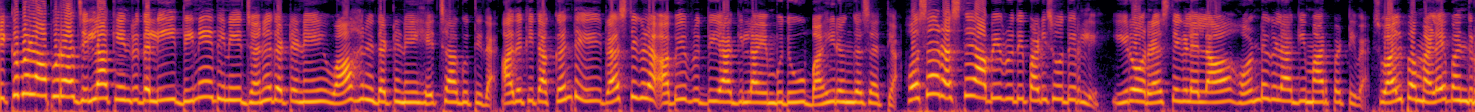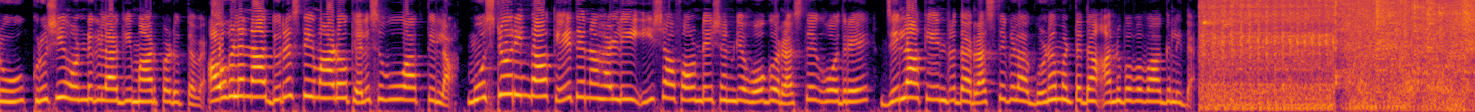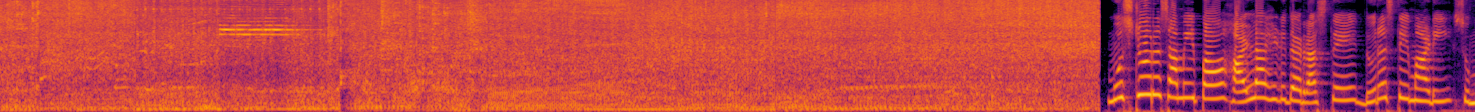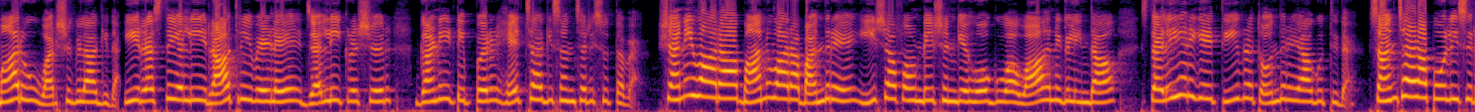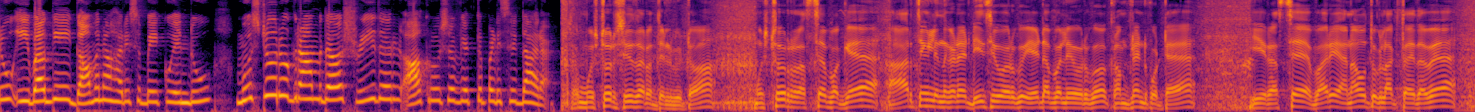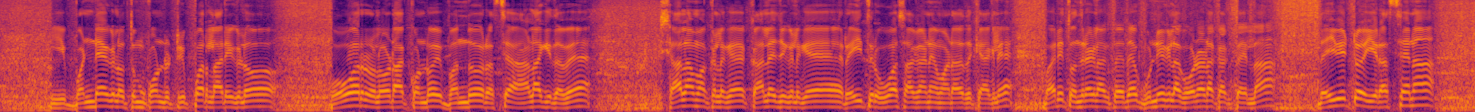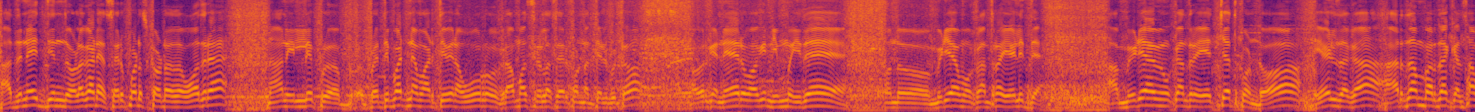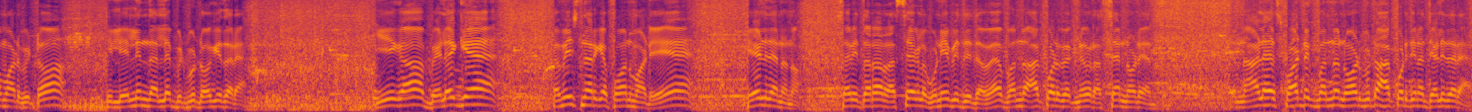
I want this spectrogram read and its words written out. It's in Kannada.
ಚಿಕ್ಕಬಳ್ಳಾಪುರ ಜಿಲ್ಲಾ ಕೇಂದ್ರದಲ್ಲಿ ದಿನೇ ದಿನೇ ಜನದಟ್ಟಣೆ, ವಾಹನ ದಟ್ಟಣೆ ಹೆಚ್ಚಾಗುತ್ತಿದೆ. ಅದಕ್ಕೆ ತಕ್ಕಂತೆ ರಸ್ತೆಗಳ ಅಭಿವೃದ್ಧಿಯಾಗಿಲ್ಲ ಎಂಬುದು ಬಹಿರಂಗ ಸತ್ಯ. ಹೊಸ ರಸ್ತೆ ಅಭಿವೃದ್ಧಿ ಪಡಿಸೋದಿರಲಿ ಇರೋ ರಸ್ತೆಗಳೆಲ್ಲ ಹೊಂಡಗಳಾಗಿ ಮಾರ್ಪಟ್ಟಿವೆ. ಸ್ವಲ್ಪ ಮಳೆ ಬಂದರೂ ಕೃಷಿ ಹೊಂಡಗಳಾಗಿ ಮಾರ್ಪಡುತ್ತವೆ. ಅವುಗಳನ್ನ ದುರಸ್ತಿ ಮಾಡೋ ಕೆಲಸವೂ ಆಗ್ತಿಲ್ಲ. ಮುಸ್ಟೂರಿಂದ ಕೇತನಹಳ್ಳಿ ಈಶಾ ಫೌಂಡೇಶನ್ಗೆ ಹೋಗೋ ರಸ್ತೆಗೆ ಹೋದ್ರೆ ಜಿಲ್ಲಾ ಕೇಂದ್ರದ ರಸ್ತೆಗಳ ಗುಣಮಟ್ಟದ ಅನುಭವವಾಗಲಿದೆ. ಮುಷ್ಟೂರು ಸಮೀಪ ಹಳ್ಳ ಹಿಡಿದ ರಸ್ತೆ ದುರಸ್ತಿ ಮಾಡಿ ಸುಮಾರು ವರ್ಷಗಳಾಗಿದೆ. ಈ ರಸ್ತೆಯಲ್ಲಿ ರಾತ್ರಿ ವೇಳೆ ಜಲ್ಲಿ ಕ್ರಷರ್, ಗಣಿ ಟಿಪ್ಪರ್ ಹೆಚ್ಚಾಗಿ ಸಂಚರಿಸುತ್ತವೆ. ಶನಿವಾರ, ಭಾನುವಾರ ಬಂದ್ರೆ ಈಶಾ ಫೌಂಡೇಶನ್ಗೆ ಹೋಗುವ ವಾಹನಗಳಿಂದ ಸ್ಥಳೀಯರಿಗೆ ತೀವ್ರ ತೊಂದರೆಯಾಗುತ್ತಿದೆ. ಸಂಚಾರ ಪೊಲೀಸರು ಈ ಬಗ್ಗೆ ಗಮನ ಹರಿಸಬೇಕು ಎಂದು ಮುಷ್ಟೂರು ಗ್ರಾಮದ ಶ್ರೀಧರ್ ಆಕ್ರೋಶ ವ್ಯಕ್ತಪಡಿಸಿದ್ದಾರೆ. ಮುಷ್ಟೂರು ಶ್ರೀಧರ್ ಅಂತ ಹೇಳ್ಬಿಟ್ಟು, ಮುಷ್ಟೂರು ರಸ್ತೆ ಬಗ್ಗೆ ಆರು ತಿಂಗಳ ಹಿಂದ್ಗಡೆ ಡಿ ಸಿ ವರ್ಗು ಎ ಡಬಲ್ ವರ್ಗೂ ಕಂಪ್ಲೇಂಟ್ ಕೊಟ್ಟೆ. ಈ ರಸ್ತೆ ಭಾರಿ ಅನಾಹುತಗಳಾಗ್ತಾ ಇದ್ದಾವೆ ಈ ಬಂಡೆಗಳು ತುಂಬಿಕೊಂಡು, ಟ್ರಿಪ್ಪರ್ ಲಾರಿಗಳು ಓವರ್ ಲೋಡ್ ಹಾಕ್ಕೊಂಡು ಬಂದು ರಸ್ತೆ ಹಾಳಾಗಿದ್ದಾವೆ ಶಾಲಾ ಮಕ್ಕಳಿಗೆ, ಕಾಲೇಜುಗಳಿಗೆ ರೈತರು ಹೂವು ಸಾಗಣೆ ಮಾಡೋದಕ್ಕೆ ಆಗಲಿ ಭಾರಿ ತೊಂದರೆಗಳಾಗ್ತಾ ಇದೆ, ಗುಂಡಿಗಳಾಗಿ ಓಡಾಡೋಕ್ಕಾಗ್ತಾ ಇಲ್ಲ. ದಯವಿಟ್ಟು ಈ ರಸ್ತೆನ ಹದಿನೈದು ದಿನದ ಒಳಗಡೆ ಸರಿಪಡಿಸ್ಕೊಡೋದು ಹೋದರೆ ನಾನು ಇಲ್ಲಿ ಪ್ರ, ಪ್ರತಿಭಟನೆ ಮಾಡ್ತೀವಿ, ನಾವು ಊರು ಗ್ರಾಮಸ್ಥರೆಲ್ಲ ಸೇರ್ಕೊಂಡು ಅಂತ ಹೇಳ್ಬಿಟ್ಟು ಅವ್ರಿಗೆ ನೇರವಾಗಿ ನಿಮ್ಮ ಇದೇ ಒಂದು ಮೀಡಿಯಾ ಮುಖಾಂತರ ಹೇಳಿದ್ದೆ. ಆ ಮೀಡಿಯಾ ಮುಖಾಂತರ ಎಚ್ಚೆತ್ಕೊಂಡು ಹೇಳಿದಾಗ ಅರ್ಧಂಬರ್ಧ ಕೆಲಸ ಮಾಡಿಬಿಟ್ಟು ಇಲ್ಲಿ ಎಲ್ಲಿಂದ ಅಲ್ಲೇ ಬಿಟ್ಬಿಟ್ಟು ಹೋಗಿದ್ದಾರೆ. ಈಗ ಬೆಳಗ್ಗೆ ಕಮಿಷನರ್ಗೆ ಫೋನ್ ಮಾಡಿ ಹೇಳಿದೆ ನಾನು, ಸರ್, ಈ ಥರ ರಸ್ತೆಗಳು ಗುಣಿ ಬಿದ್ದಿದ್ದಾವೆ, ಬಂದು ಹಾಕ್ಕೊಡ್ಬೇಕು ನೀವು ರಸ್ತೆ ನೋಡಿ ಅಂತ. ನಾಳೆ ಸ್ಪಾಟಿಗೆ ಬಂದು ನೋಡಿಬಿಟ್ಟು ಹಾಕ್ಕೊಡ್ತೀನಿ ಅಂತ ಹೇಳಿದ್ದಾರೆ.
